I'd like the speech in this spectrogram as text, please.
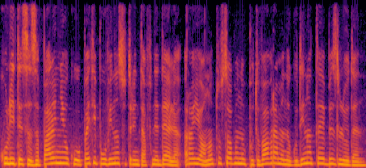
Колите са запалени около 5.30 сутринта в неделя. Районът, особено по това време на годината, е безлюден.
